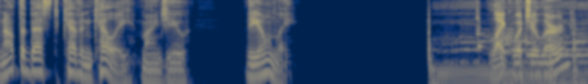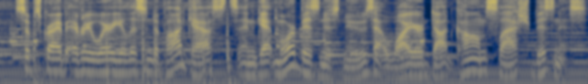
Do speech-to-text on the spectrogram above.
Not the best Kevin Kelly, mind you, the only. Like what you learned? Subscribe everywhere you listen to podcasts and get more business news at wired.com/business.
